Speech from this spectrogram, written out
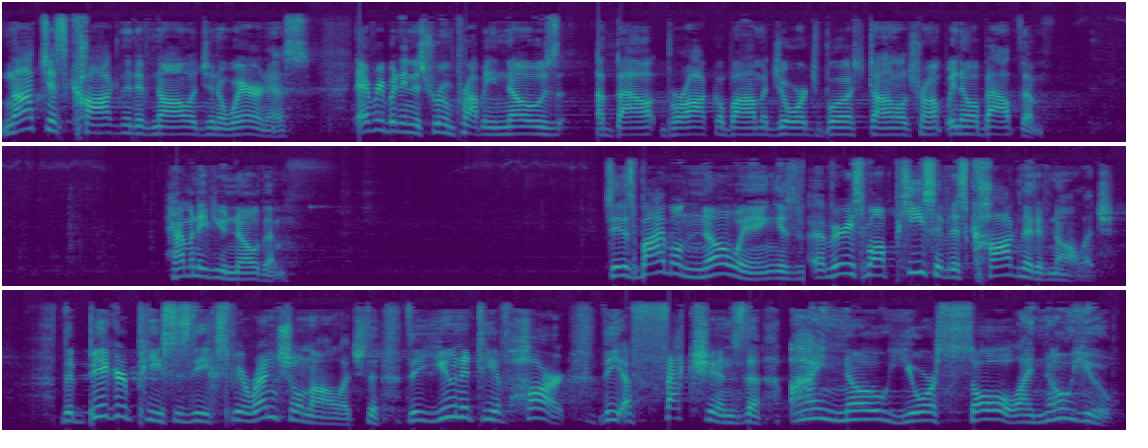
not just cognitive knowledge and awareness. Everybody in this room probably knows about Barack Obama, George Bush, Donald Trump. We know about them. How many of you know them? See, this Bible knowing is a very small piece of it is cognitive knowledge. The bigger piece is the experiential knowledge, the, the unity of heart, the affections, the I know your soul, I know you.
